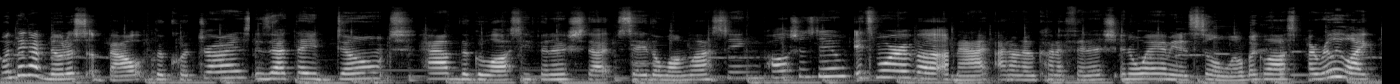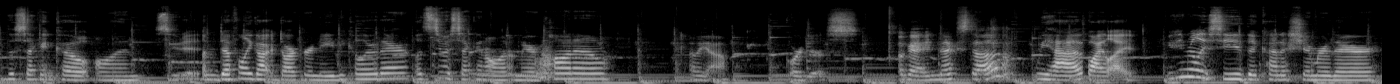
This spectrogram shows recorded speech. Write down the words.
One thing I've noticed about the quick dries is that they don't have the glossy finish that say the long lasting polishes do. It's more of a, matte, I don't know, kind of finish in a way. I mean, it's still a little bit gloss. I really like the second coat on Suited. I'm definitely got a darker navy color there. Let's do a second on Americano. Oh yeah, gorgeous. Okay, next up we have Twilight. You can really see the kind of shimmer there.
